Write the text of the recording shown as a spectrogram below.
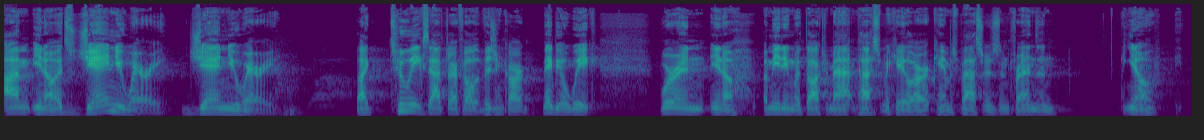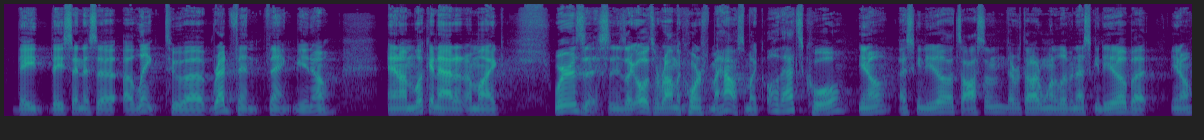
I'm, you know, it's January, January. Like two weeks after I filled the vision card, maybe a week, we're in, you know, a meeting with Dr. Matt, Pastor Michaela, our campus pastors and friends, and you know, they, they send us a, a link to a Redfin thing, you know? And I'm looking at it, I'm like, where is this? And he's like, oh, it's around the corner from my house. I'm like, oh, that's cool. You know, Escondido, that's awesome. Never thought I'd want to live in Escondido, but, you know,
